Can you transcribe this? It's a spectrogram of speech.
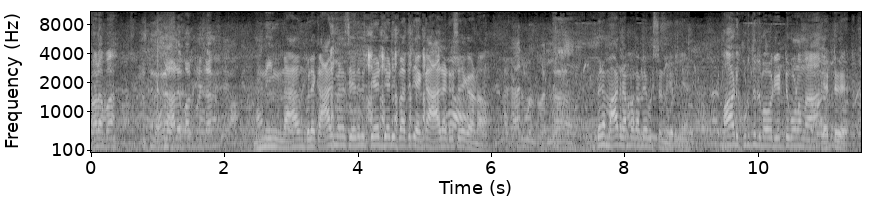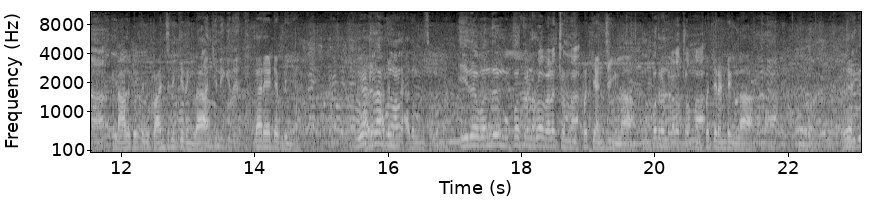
வாடப்பா ஆளை பார்க்க முடியும் சாமி. நீங்க நான் உங்களுக்கு ஆள் மேலே சேர்ந்து தேடி தேடி பார்த்துட்டு எங்கே ஆள் அட்ரஸே காணோம். இப்போ மாடு ரொம்ப கம்மியாக பிடிச்சிட்டு வந்துக்கிறீங்க மாடு கொடுத்துட்டுப்பா ஒரு எட்டு குணம் தான். எட்டு. நாலு கொடுத்து இப்போ அஞ்சு நிற்கிதுங்களா அஞ்சு நிற்குது ரேட் எப்படிங்க? அதில் சொல்லுங்கள் இது வந்து முப்பத்தி ரெண்டு ரூபா விலை சொன்னேன் முப்பத்தி அஞ்சுங்களா முப்பத்தி ரெண்டு விலை சொன்னேன் முப்பத்தி ரெண்டுங்களா. இது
